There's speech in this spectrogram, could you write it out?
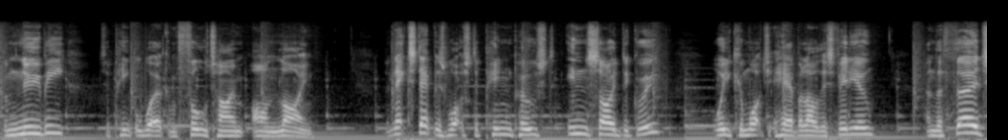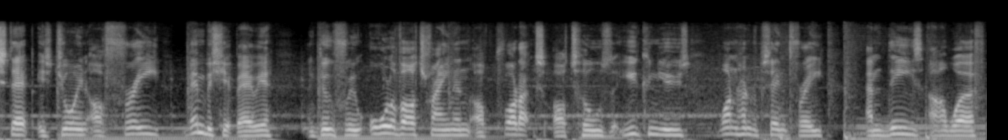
from newbie to people working full time online. The next step is watch the pin post inside the group, or you can watch it here below this video. And the third step is join our free membership area and go through all of our training, our products, our tools that you can use 100% free. And these are worth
